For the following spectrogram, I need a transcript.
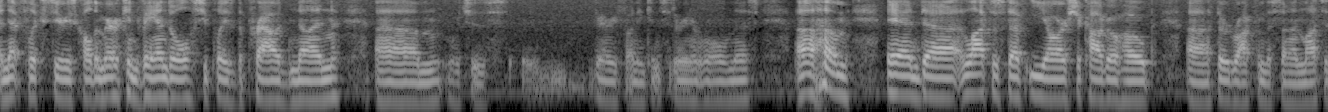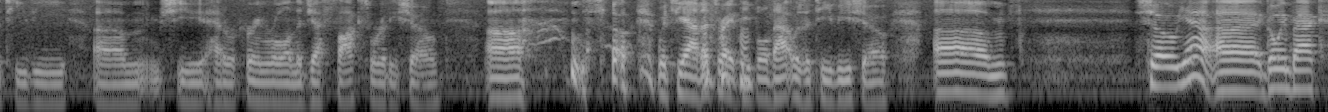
a Netflix series called American Vandal. She plays the proud nun, um, which is very funny considering her role in this. Um, and uh, lots of stuff. ER, Chicago Hope. Uh, Third Rock from the Sun, lots of TV. Um, she had a recurring role on the Jeff Foxworthy show. Uh, so, which yeah, that's right, people. That was a TV show. Um, so yeah, uh, going back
